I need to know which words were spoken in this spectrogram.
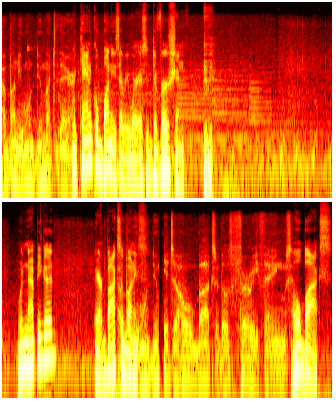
A bunny won't do much there. mechanical bunnies everywhere as a diversion. Wouldn't that be good? Here, box A of bunny bunnies. won't do... It's a whole box of those furry things. A whole box.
